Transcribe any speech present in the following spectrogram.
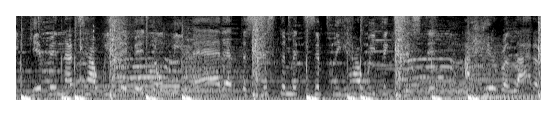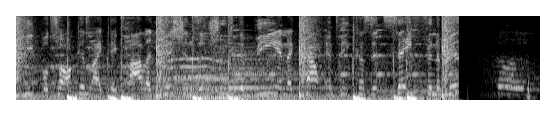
you're given, that's how we live it. Don't be mad at the system, it's simply how we've existed. I hear a lot of people talking like they politicians And choose to be an accountant because it's safe in a business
